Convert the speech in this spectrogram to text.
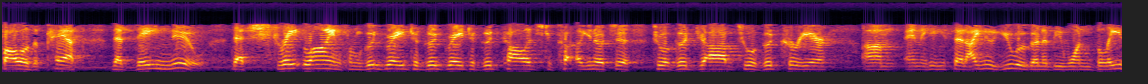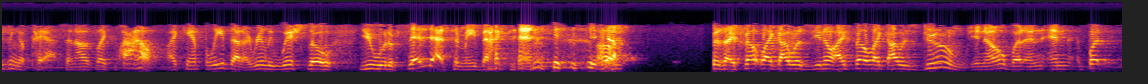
follow the path that they knew, that straight line from good grade to good grade to good college to you know to to a good job to a good career. Um, and he said, I knew you were going to be one blazing a path. And I was like, wow, I can't believe that. I really wish, though, you would have said that to me back then. yeah. um, because I felt like I was, you know, I felt like I was doomed, you know. But and and but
